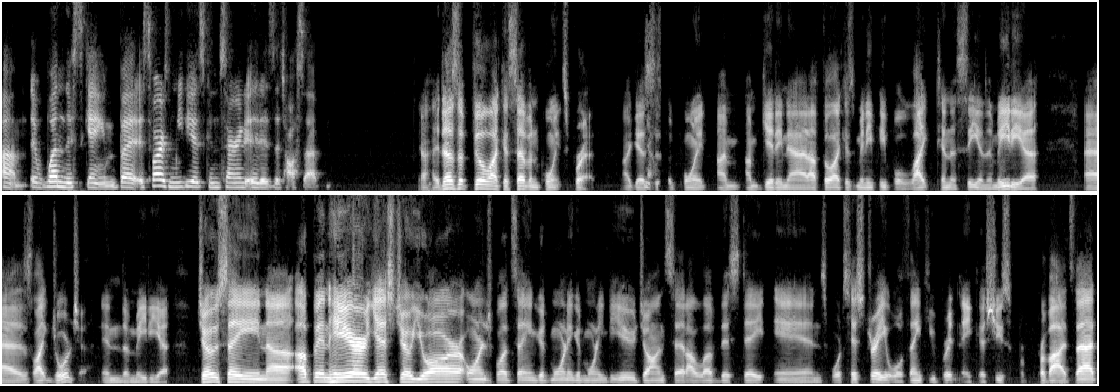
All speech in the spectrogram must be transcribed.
um, it won this game. But as far as media is concerned, it is a toss up. Yeah, it doesn't feel like a seven point spread. I guess No. is the point I'm I'm getting at. I feel like as many people like Tennessee in the media as like Georgia in the media. Joe saying uh, up in here, yes, Joe, you are. Orange Blood saying good morning, good morning to you. John said, I love this date in sports history. Well, thank you, Brittany, because she provides that,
